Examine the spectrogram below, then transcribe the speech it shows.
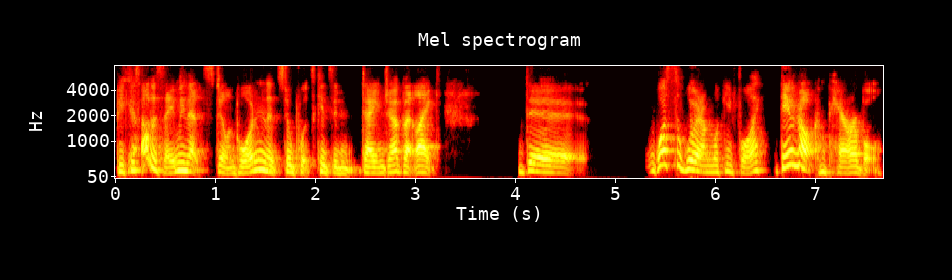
Because obviously, I mean, that's still important. It still puts kids in danger. But like the, what's the word I'm looking for? Like they're not comparable.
